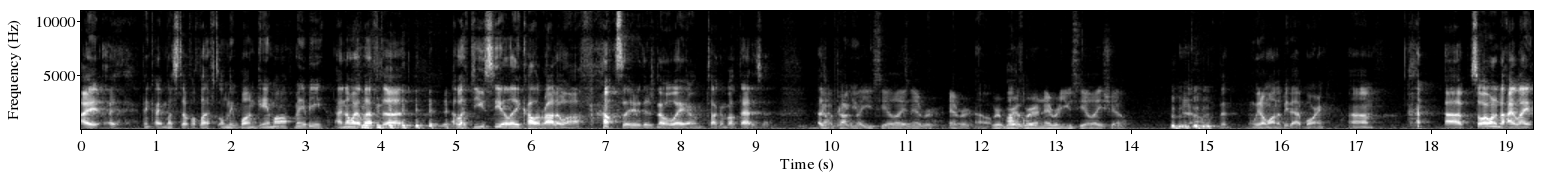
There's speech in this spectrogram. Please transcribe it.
I I think I must have left only one game off. Maybe I know I left uh, I left UCLA Colorado off. I'll say there's no way I'm talking about that as a as Don't a talk about UCLA. Never, ever. Oh, we're we're, we're a never UCLA show. no, that, we don't want to be that boring. Um, uh, so I wanted to highlight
